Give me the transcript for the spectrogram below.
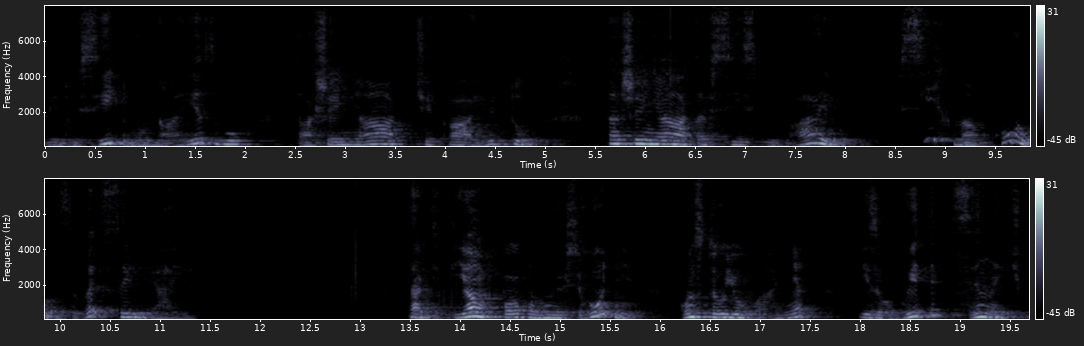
від усіх лунає звук. Пташенят чекають тут. Пташенята всі співають, всіх навколо звеселяють. Так, дітки, я вам пропоную сьогодні конструювання і зробити синичку.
